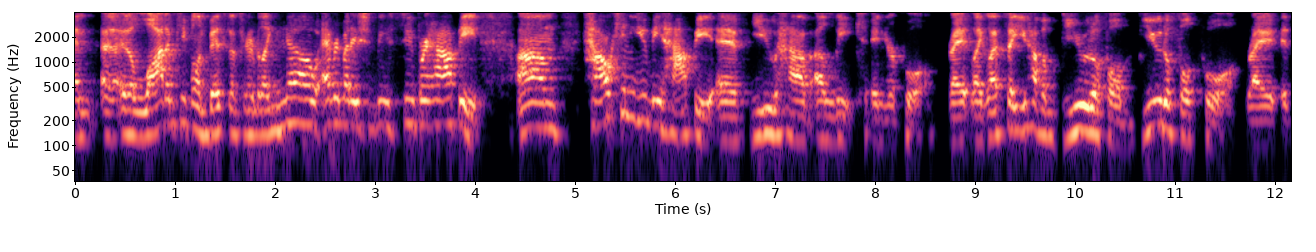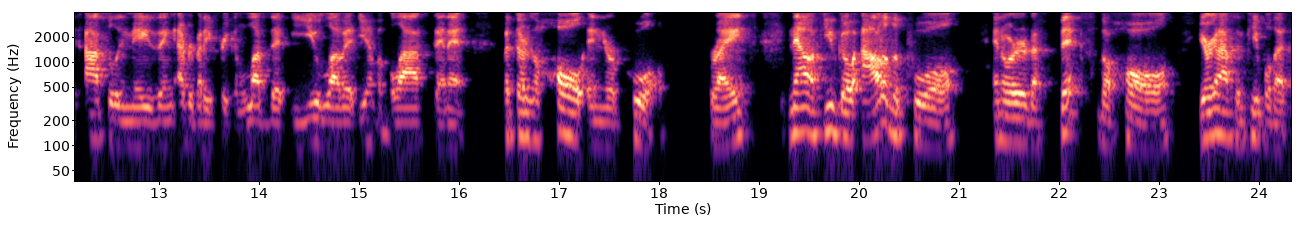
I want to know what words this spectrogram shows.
And, uh, and, a lot of people in business are going to be like, no, everybody should be super happy. Um, how can you be happy if you have a leak in your pool, right? Like, let's say you have a beautiful, beautiful pool, right? It's absolutely amazing. Everybody freaking loves it. You love it. You have a blast in it. But there's a hole in your pool, right? Now, if you go out of the pool in order to fix the hole, you're gonna have some people that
